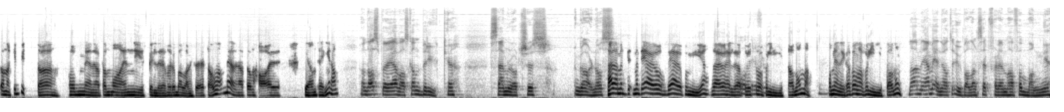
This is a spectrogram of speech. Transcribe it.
han har ikke bytta og mener at han må ha en nye spillere for å balansere stallen. Han mener at han har det han trenger, han. Og da spør jeg hva skal han bruke Sam Rogers, Garnås Nei, nei men, det, men det, er jo, det er jo for mye. Det er jo heller at hvis det var for lite av noen, da. Han mener ikke at han har for lite av noen. Nei, men jeg mener jo at det er ubalansert, for de har for mange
